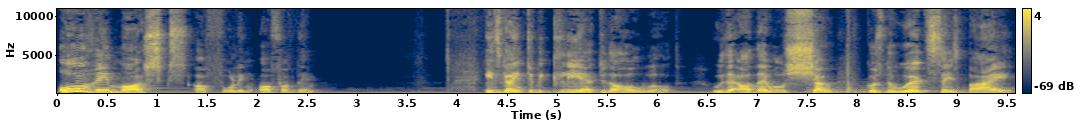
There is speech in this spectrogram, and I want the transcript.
all their masks are falling off of them. It's going to be clear to the whole world who they are. They will show because the word says, By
